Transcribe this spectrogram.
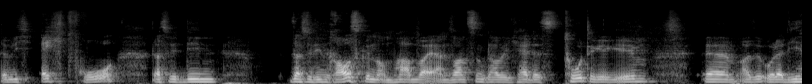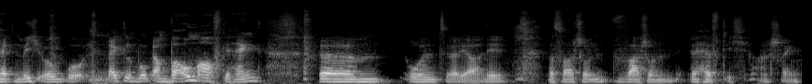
Da bin ich echt froh, dass wir den, dass wir den rausgenommen haben, weil ansonsten, glaube ich, hätte es Tote gegeben. Ähm, also, oder die hätten mich irgendwo in Mecklenburg am Baum aufgehängt. Ähm, und äh, ja, nee, das war schon, war schon heftig anstrengend.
